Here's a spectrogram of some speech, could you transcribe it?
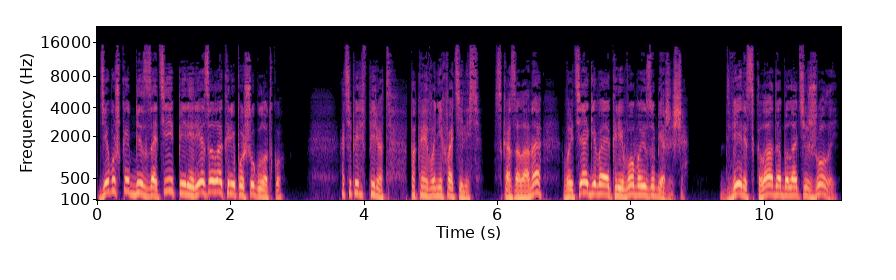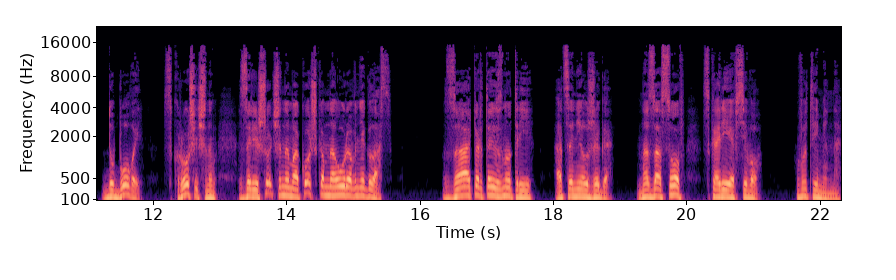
девушка без затей перерезала крепышу глотку. «А теперь вперед, пока его не хватились». — сказала она, вытягивая кривого из убежища. Дверь склада была тяжелой, дубовой, с крошечным, зарешоченным окошком на уровне глаз. «Заперто изнутри», — оценил Жига. «На засов, скорее всего». «Вот именно.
